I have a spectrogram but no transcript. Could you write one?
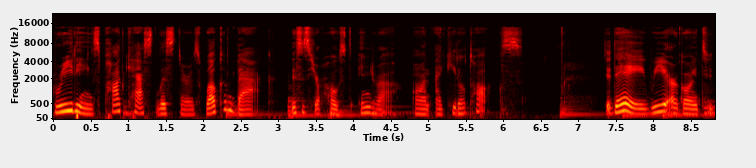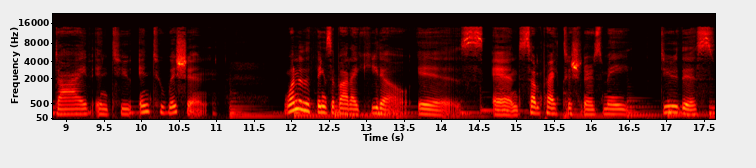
Greetings, podcast listeners. Welcome back. This is your host, Indra, on Aikido Talks. Today, we are going to dive into intuition. One of the things about Aikido is, and some practitioners may do this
